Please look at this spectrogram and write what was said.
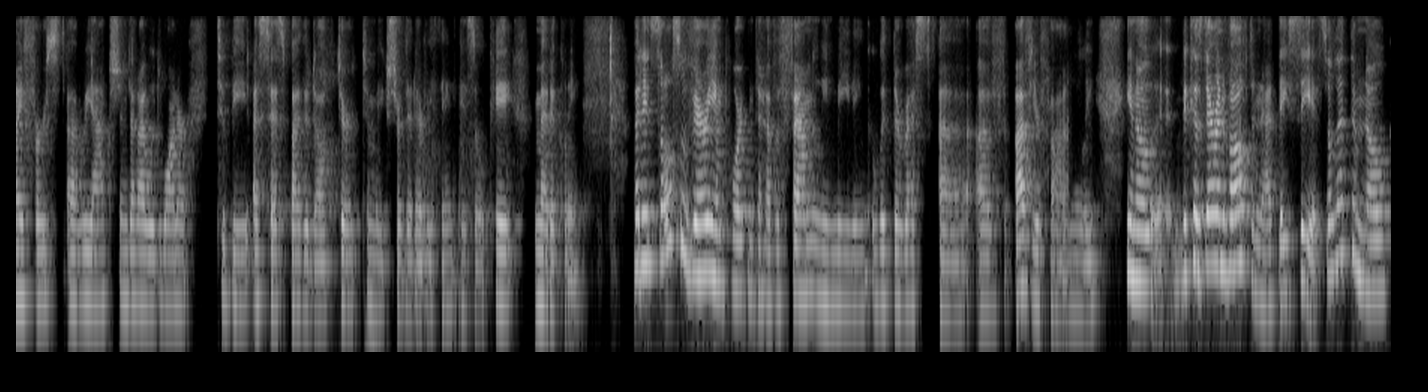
my first uh, reaction that I would want her to be assessed by the doctor to make sure that everything is okay medically. But it's also very important to have a family meeting with the rest uh, of, of your family, you know, because they're involved in that. They see it. So let them know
